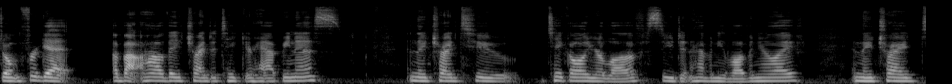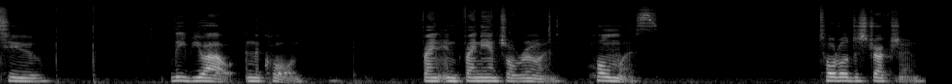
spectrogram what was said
don't forget about how they tried to take your happiness and they tried to take all your love so you didn't have any love in your life and they tried to leave you out in the cold in financial ruin, homeless, total destruction.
